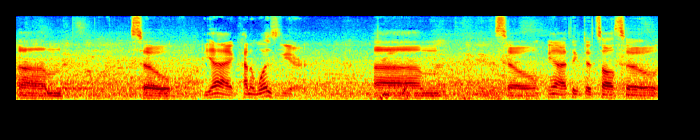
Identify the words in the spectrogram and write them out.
Um, so yeah, it kind of was the year. Um, so yeah, I think that's also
